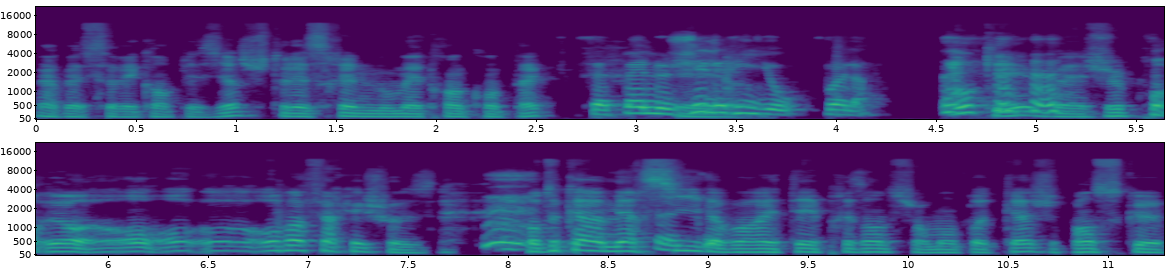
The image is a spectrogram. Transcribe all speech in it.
Ah ben, c'est avec grand plaisir. Je te laisserai nous mettre en contact. Ça s'appelle Gilles euh, Rio, voilà. Ok, ben je prends, on, va faire quelque chose. En tout cas, merci d'avoir été présente sur mon podcast. Je pense que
